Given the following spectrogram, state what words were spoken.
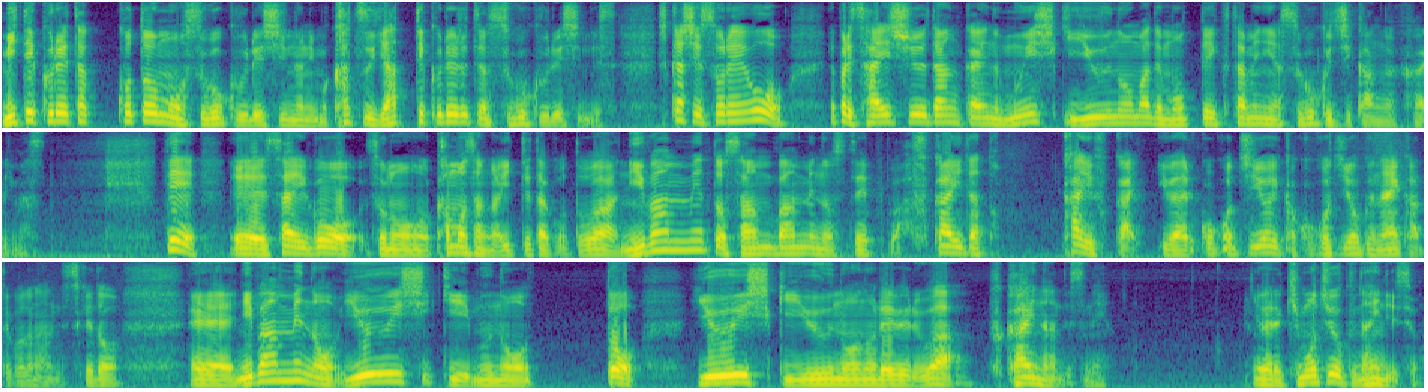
見てくれたこともすごく嬉しいのにも、かつやってくれるっていうのはすごく嬉しいんです。しかし、それを、やっぱり最終段階の無意識有能まで持っていくためにはすごく時間がかかります。で、えー、最後、その、カモさんが言ってたことは、2番目と3番目のステップは不快だと。快不快。いわゆる心地よいか心地よくないかってことなんですけど、えー、2番目の有意識無能と、有意識有能のレベルは不快なんですね。いわゆる気持ちよくないんですよ。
